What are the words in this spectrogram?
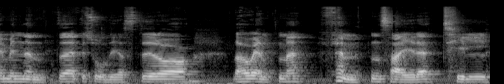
eminente episodegjester, og det har jo endt med 15 seire til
